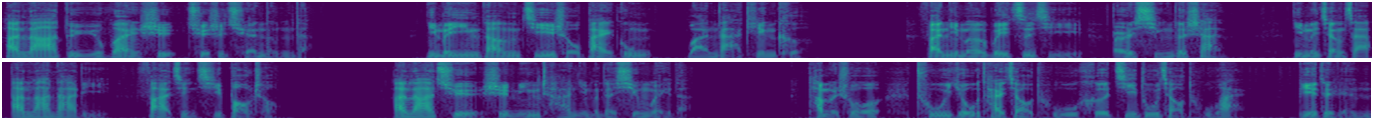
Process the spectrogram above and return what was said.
安拉对于万事却是全能的。你们应当谨守拜功，玩纳天克。凡你们为自己而行的善，你们将在安拉那里发现其报酬。安拉却是明察你们的行为的。他们说，除犹太教徒和基督教徒外，别的人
